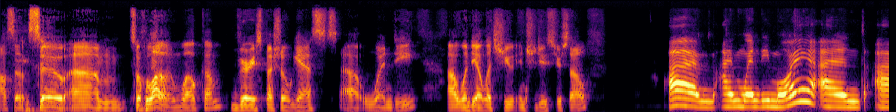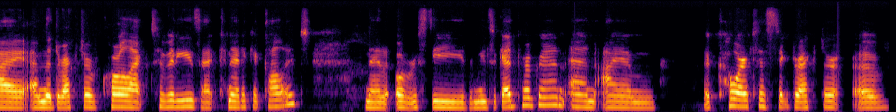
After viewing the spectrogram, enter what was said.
Awesome. So, um, so hello and welcome. Very special guest, uh, Wendy. Uh, Wendy, I'll let you introduce yourself. Um, I'm Wendy Moy, and I am the director of choral activities at Connecticut College, and I oversee the music ed program. And I am the co-artistic director of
